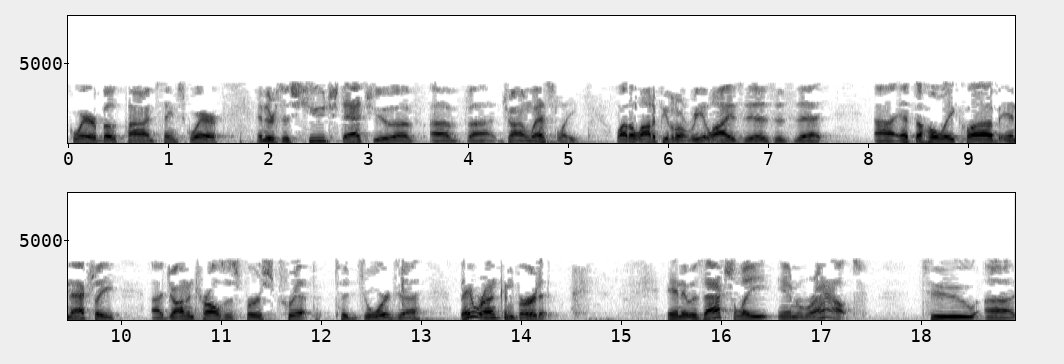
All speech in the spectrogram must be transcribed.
square both times, same square, and there's this huge statue of of uh, John Wesley. What a lot of people don't realize is is that uh, at the Holy Club, and actually uh, John and Charles's first trip to Georgia, they were unconverted, and it was actually en route to uh,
